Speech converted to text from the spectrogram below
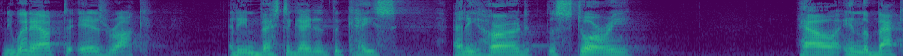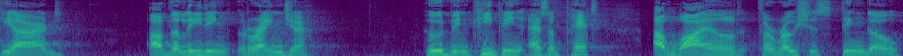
And he went out to Ayers Rock and he investigated the case and he heard the story how in the backyard of the leading ranger who'd been keeping as a pet a wild, ferocious dingo.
